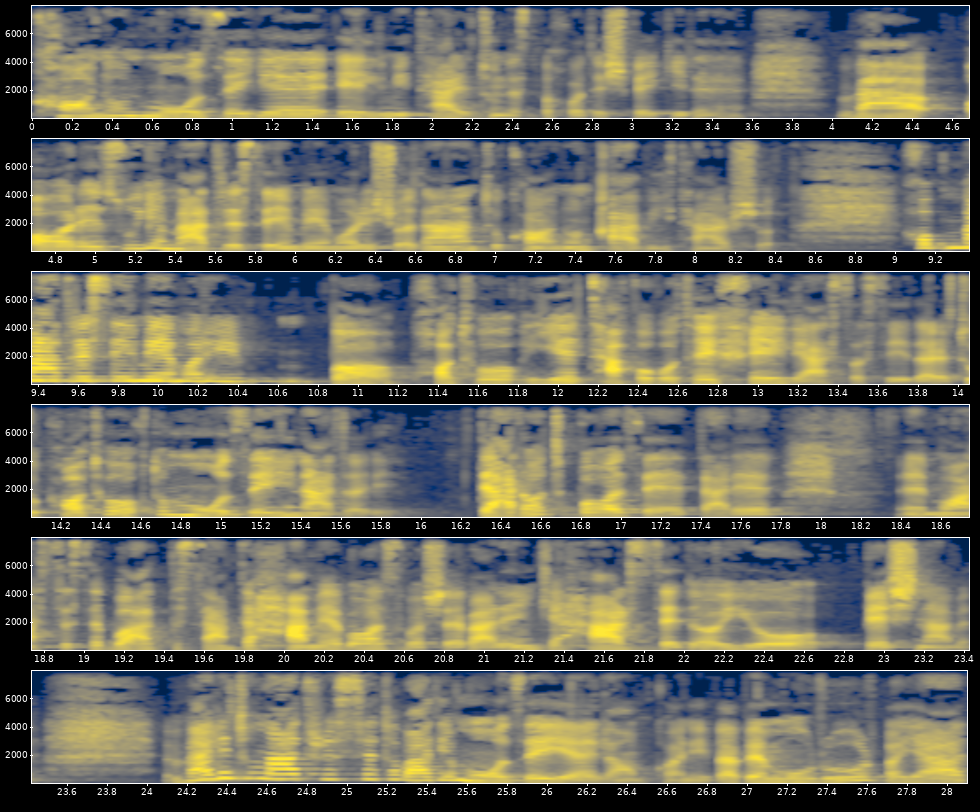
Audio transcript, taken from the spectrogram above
کانون موضع علمی تری تونست به خودش بگیره و آرزوی مدرسه معماری شدن تو کانون قوی تر شد. خب مدرسه معماری با پاتوق یه تفاوتهای خیلی اساسی داره. تو پاتوق تو موضعی نداری. درات بازه. در مؤسسه باید به سمت همه باز باشه برای اینکه هر صدایی رو بشنوه. ولی تو مدرسه تو باید یه موضعی اعلام کنی و به مرور باید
